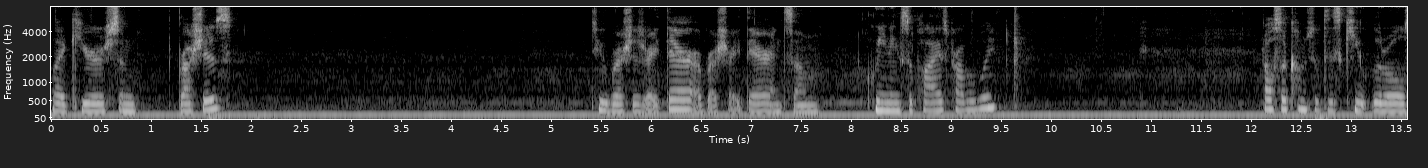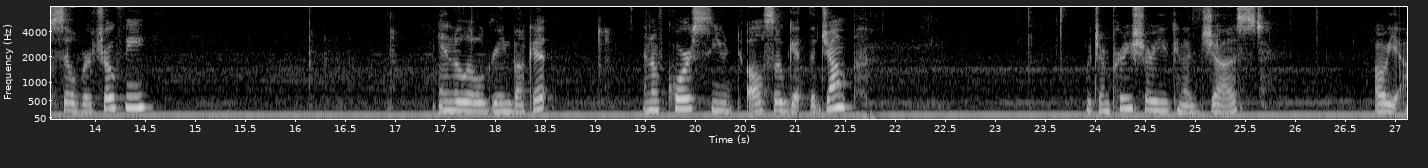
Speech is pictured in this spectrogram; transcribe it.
Like here's some brushes. Two brushes right there, a brush right there, and some cleaning supplies probably. It also comes with this cute little silver trophy and a little green bucket. And of course, you also get the jump, which I'm pretty sure you can adjust. Oh yeah,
